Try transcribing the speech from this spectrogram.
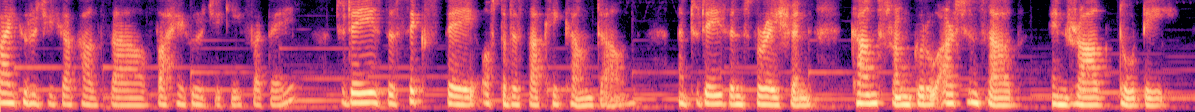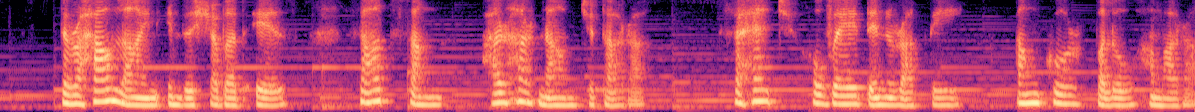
Vaheguru Ka Khalsa, Vaheguru Ki Fateh. Today is the sixth day of the Vaisakhi countdown, and today's inspiration comes from Guru Arjan Sahib in Rag Todi. The Rahau line in this Shabad is Sadh Sang हर हर नाम चितारा सहज होवे दिन राते अंकुर पलो हमारा।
